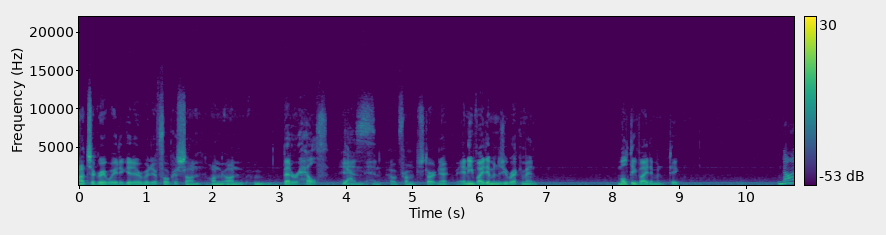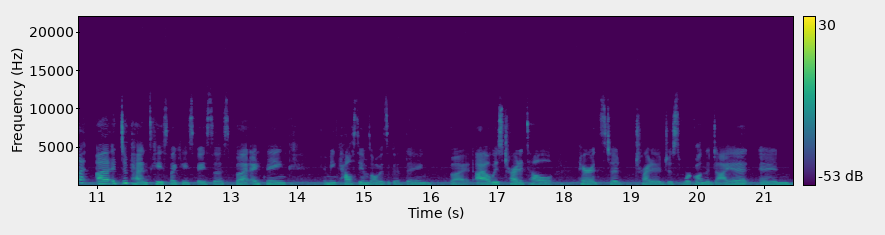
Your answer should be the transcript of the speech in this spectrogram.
That's a great way to get everybody to focus on on, on better health. Yes. And, and uh, from starting, any vitamins you recommend? Multivitamin. Take. Not, uh, it depends case by case basis, but I think, I mean, calcium's always a good thing, but I always try to tell parents to try to just work on the diet and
